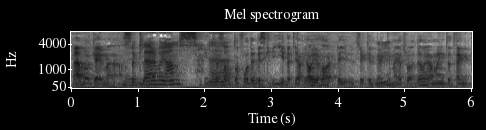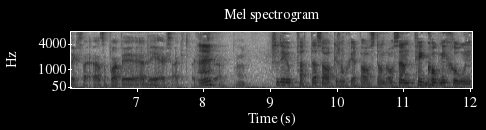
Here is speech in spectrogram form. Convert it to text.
nej men okej. Men, Så klärvoajans. Intressant Eh, att få det beskrivet. Jag, jag har ju hört det uttrycket mycket Mm. men jag tror, det har jag nog inte tänkt exakt, alltså på att det är det exakt. Faktiskt. Nej. Ja. så det är uppfatta saker som sker på avstånd. Och sen prekognition.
